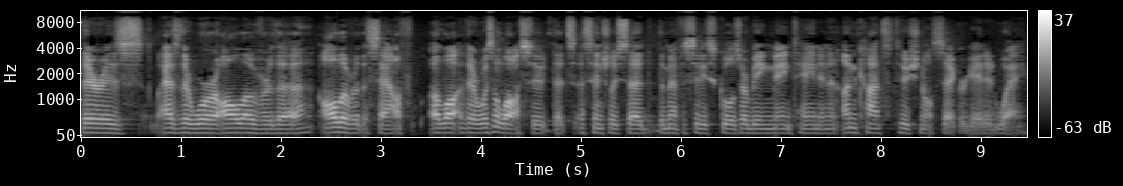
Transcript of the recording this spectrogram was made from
there is, as there were all over the all over the South, a law, there was a lawsuit that essentially said the Memphis City schools are being maintained in an unconstitutional, segregated way.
